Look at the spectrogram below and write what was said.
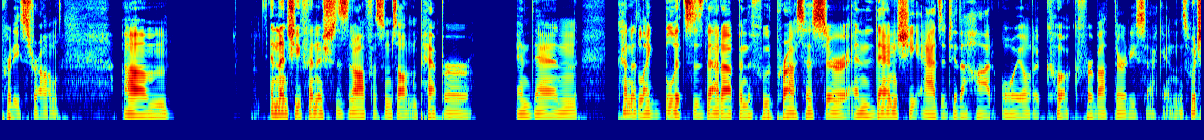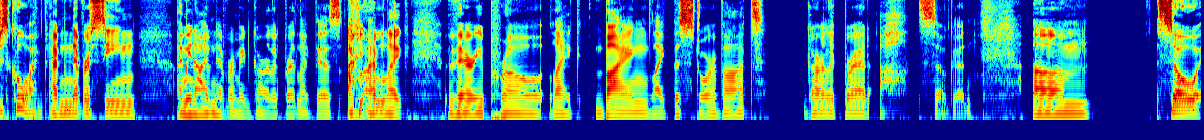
pretty strong. Um, and then she finishes it off with some salt and pepper, and then kind of like blitzes that up in the food processor and then she adds it to the hot oil to cook for about 30 seconds which is cool. I've, I've never seen i mean i've never made garlic bread like this. I'm, I'm like very pro like buying like the store bought garlic bread. Oh so good. Um so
